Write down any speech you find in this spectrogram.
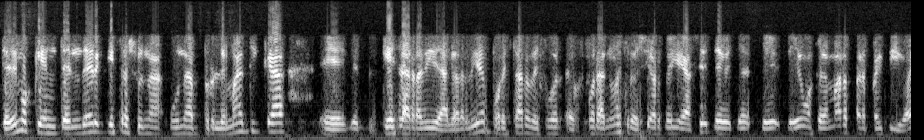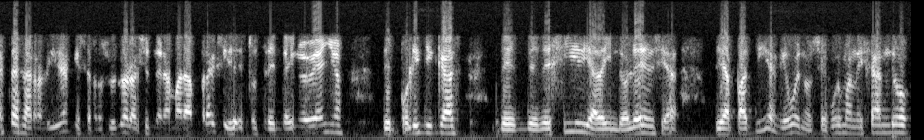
tenemos que entender que esta es una, una problemática eh, que es la realidad. La realidad, por estar de fuera, fuera nuestro, decía Ortega debe, debemos tomar perspectiva. Esta es la realidad que se resultó de la acción de la mala praxis de estos 39 años de políticas de, de desidia, de indolencia, de apatía que bueno se fue manejando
